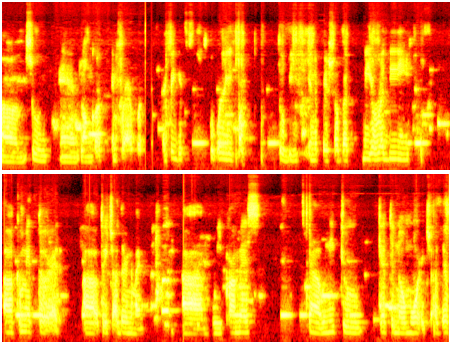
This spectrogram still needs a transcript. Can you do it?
um, soon and longer and forever. I think it's too early to be unofficial, but we already uh, commit to uh, to each other naman. Um, we promise uh, we need to get to know more each other.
